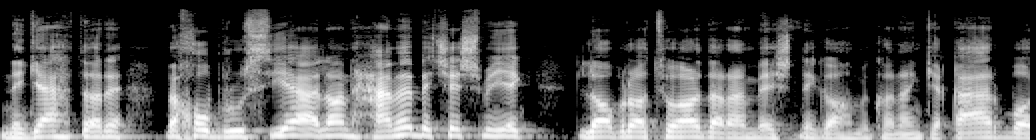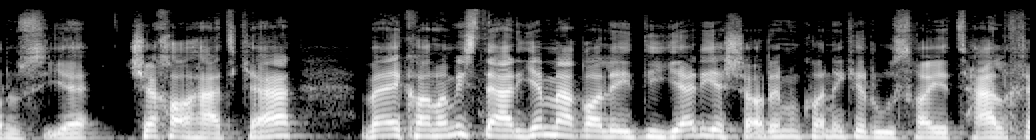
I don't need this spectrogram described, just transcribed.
نگه داره. و خب روسیه الان همه به چشم یک لابراتوار دارن بهش نگاه می‌کنن که غرب با روسیه چه خواهد کرد. و اکانومیست در یه مقاله دیگری اشاره می‌کنه که روزهای تلخ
